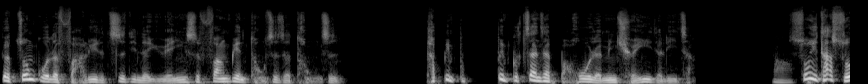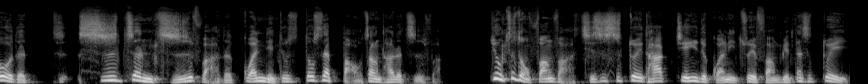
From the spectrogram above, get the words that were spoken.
就中国的法律的制定的原因是方便统治者统治，他并不并不站在保护人民权益的立场。哦，所以他所有的执施政执法的观点，就是都是在保障他的执法。用这种方法其实是对他监狱的管理最方便，但是对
